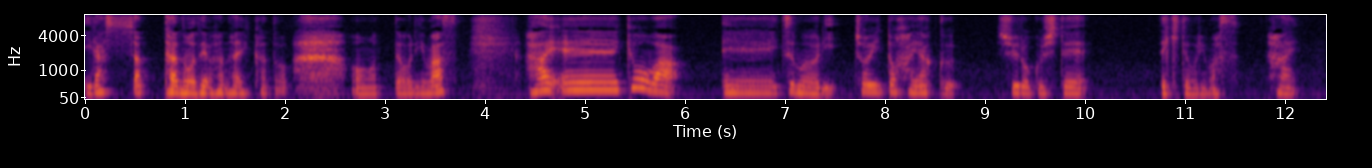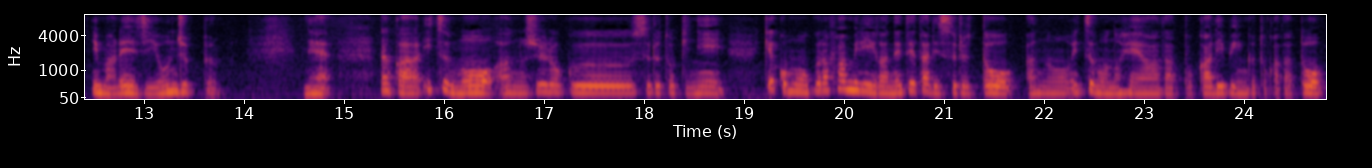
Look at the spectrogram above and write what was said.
いらっしゃったのではないかと 思っております。はい、えー今日は、えーいつもよりちょいと早く収録してできております。はい。今0時40分。ね。なんかいつもあの収録する時に結構もうグラファミリーが寝てたりするとあのいつもの部屋だとかリビングとかだと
